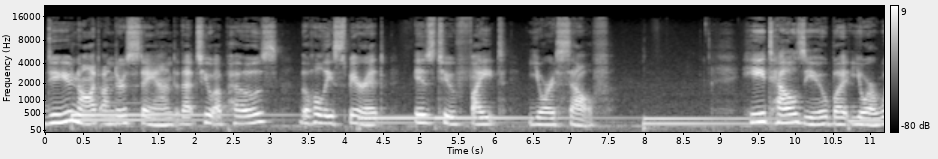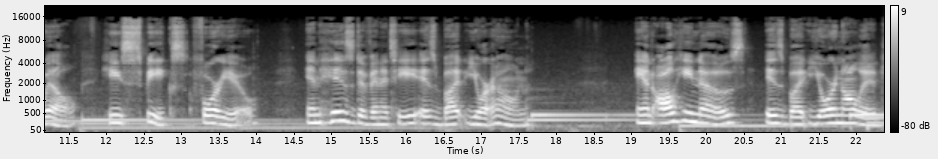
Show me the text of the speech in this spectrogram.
Do you not understand that to oppose the Holy Spirit is to fight yourself? He tells you but your will, He speaks for you. In His divinity is but your own and all he knows is but your knowledge,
